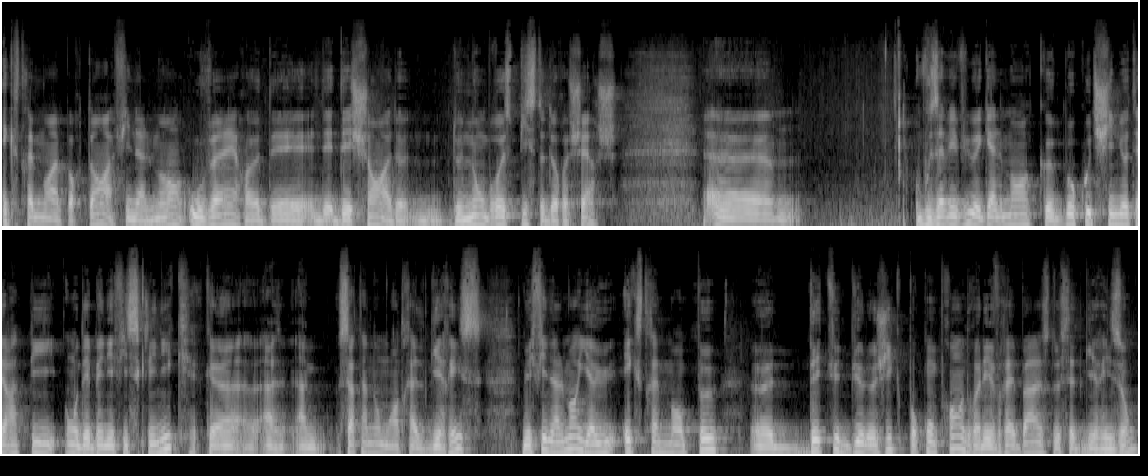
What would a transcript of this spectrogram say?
extrêmement important a finalement ouvert des, champs à de, nombreuses pistes de recherche. Euh, vous avez vu également que beaucoup de chimiothérapies ont des bénéfices cliniques, qu'un certain nombre d'entre elles guérissent, mais finalement il y a eu extrêmement peu euh, d'études biologiques pour comprendre les vraies bases de cette guérison.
